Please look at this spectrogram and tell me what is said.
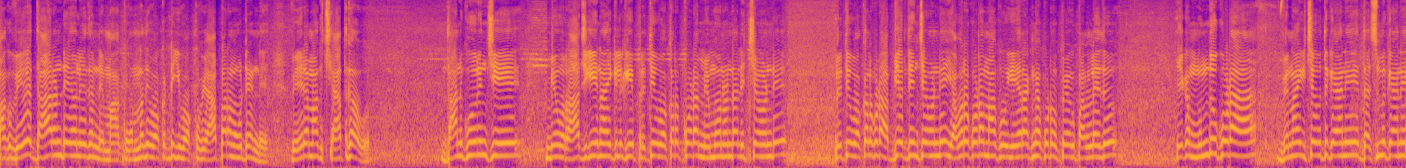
మాకు వేరే దారి అంటే ఏం లేదండి. మాకు ఉన్నది ఒకటి ఈ ఒక్క వ్యాపారం ఒకటే అండి. వేరే మాకు చేత కావు. దాని గురించి మేము రాజకీయ నాయకులకి ప్రతి ఒక్కరికి కూడా మెమోనండాలు ఇచ్చామండి. ప్రతి ఒక్కరు కూడా అభ్యర్థించామండి. ఎవరు కూడా మాకు ఏ రకంగా కూడా ఉపయోగపడలేదు. ఇక ముందు కూడా వినాయక చవితి కానీ దశమి కానీ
